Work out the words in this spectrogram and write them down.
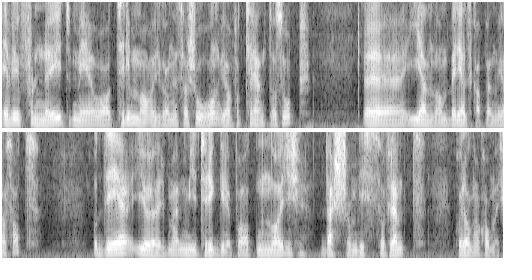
er vi fornøyd med å ha trimma organisasjonen. Vi har fått trent oss opp uh, gjennom beredskapen vi har satt. Og det gjør meg mye tryggere på at når, dersom, hvis og fremt korona kommer,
